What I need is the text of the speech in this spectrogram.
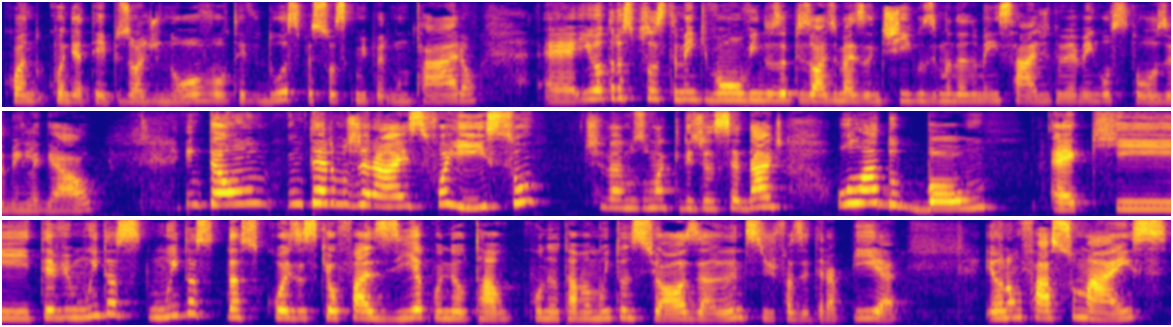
quando, quando ia ter episódio novo. Teve duas pessoas que me perguntaram. É, e outras pessoas também que vão ouvindo os episódios mais antigos e mandando mensagem. Também é bem gostoso, é bem legal. Então, em termos gerais, foi isso. Tivemos uma crise de ansiedade. O lado bom é que teve muitas, muitas das coisas que eu fazia quando eu tava, quando eu tava muito ansiosa antes de fazer terapia, eu não faço mais.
